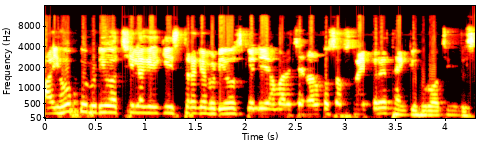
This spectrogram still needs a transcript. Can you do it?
आई होप की वीडियो अच्छी लगेगी। इस तरह के वीडियोस के लिए हमारे चैनल को सब्सक्राइब करें। Thank you for watching this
